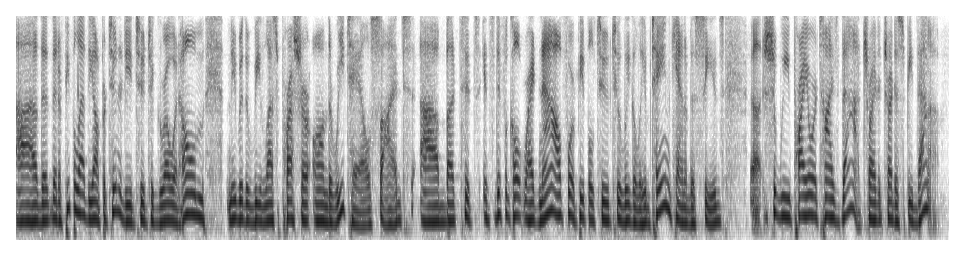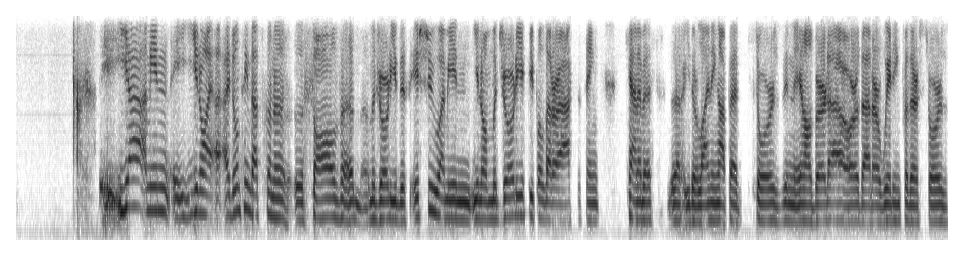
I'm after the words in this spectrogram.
uh, that, that, if people had the opportunity to to grow at home, maybe there would be less pressure on the retail side. Uh, but it's it's difficult right now for people to to legally obtain cannabis seeds. Uh, should we prioritize that? Try to try to speed that up. Yeah, I mean, you know, I, I don't think that's going to uh, solve uh, a majority of this issue. I mean, you know, majority of people that are accessing cannabis that are either lining up at stores in, in Alberta or that are waiting for their stores,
